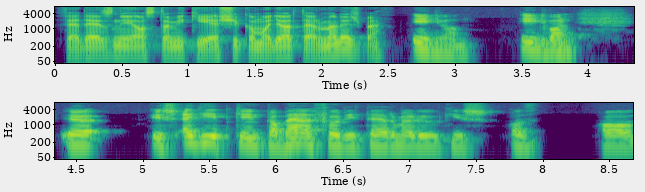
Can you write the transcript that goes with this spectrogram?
fedezni azt, ami kiesik a magyar termelésbe? Így van. Így van. És egyébként a belföldi termelők is az a,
